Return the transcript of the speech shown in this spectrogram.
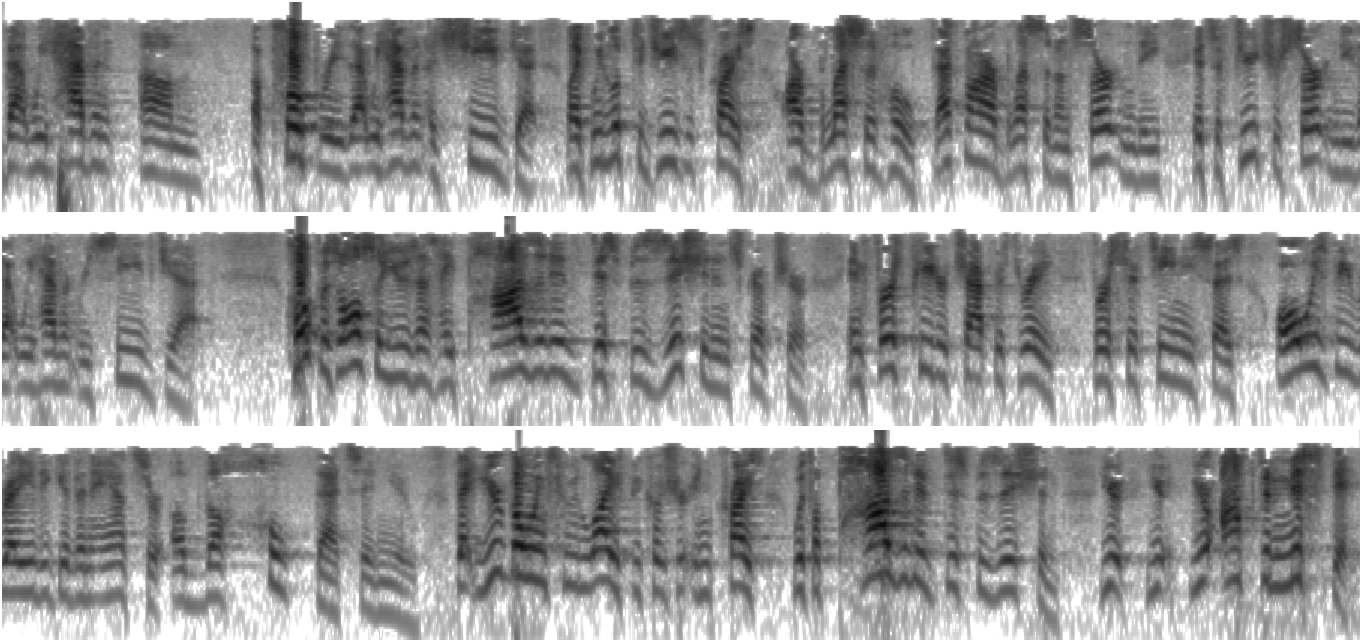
that we haven't um, appropriate, that we haven't achieved yet. Like we look to Jesus Christ, our blessed hope. That's not our blessed uncertainty. It's a future certainty that we haven't received yet. Hope is also used as a positive disposition in Scripture. In 1 Peter chapter 3, verse 15, he says, Always be ready to give an answer of the hope that's in you. That you're going through life because you're in Christ with a positive disposition. You're, you're, you're optimistic.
